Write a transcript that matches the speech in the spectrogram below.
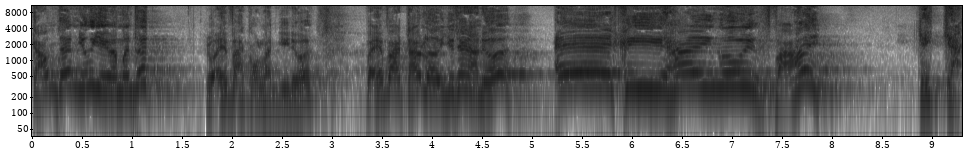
Cộng thêm những cái gì mà mình thích. Rồi Eva còn làm gì nữa? Và Eva trả lời như thế nào nữa? E khi hai người phải chết chặt.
